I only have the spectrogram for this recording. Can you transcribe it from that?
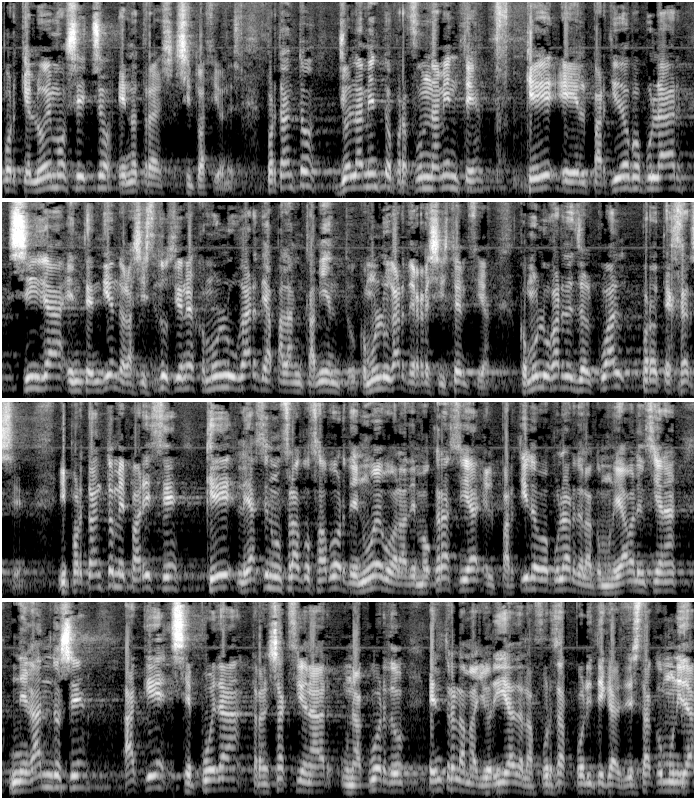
porque lo hemos hecho en otras situaciones. Por tanto, yo lamento profundamente que el Partido Popular siga entendiendo las instituciones como un lugar de apalancamiento, como un lugar de resistencia, como un lugar desde el cual protegerse. Y, por tanto, me parece que le hacen un flaco favor de nuevo a la democracia el Partido Popular de la Comunidad Valenciana, negándose a que se pueda transaccionar un acuerdo entre la mayoría de las fuerzas políticas de esta comunidad,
